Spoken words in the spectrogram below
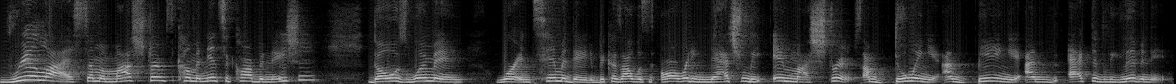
realized some of my strengths coming into carbonation, those women were intimidated because I was already naturally in my strengths. I'm doing it, I'm being it, I'm actively living it.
